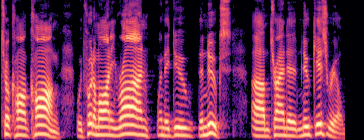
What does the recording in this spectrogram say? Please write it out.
took Hong Kong. We put them on Iran when they do the nukes, um, trying to nuke Israel.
